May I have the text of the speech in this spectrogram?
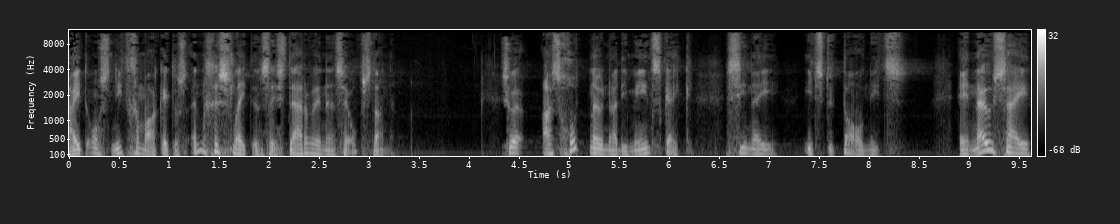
Hy het ons niet gemaakt, hy het ons ingesluid in sy sterwe en in sy opstanding. So, as God nou na die mens kyk, sien hy iets totaal niets. En nou sê,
